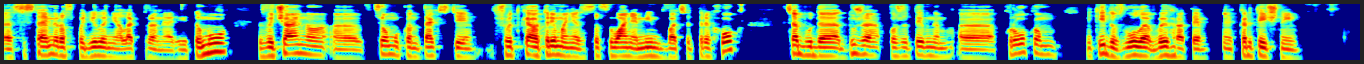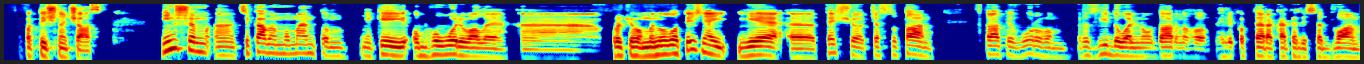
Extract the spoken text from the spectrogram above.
е, системі розподілення електроенергії. Тому, звичайно, е, в цьому контексті швидке отримання застосування Мім 23 Хок це буде дуже позитивним е, кроком, який дозволить виграти критичний фактично час. Іншим е, цікавим моментом, який обговорювали е, протягом минулого тижня, є е, те, що частота втрати ворогом розвідувально-ударного гелікоптера К-52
